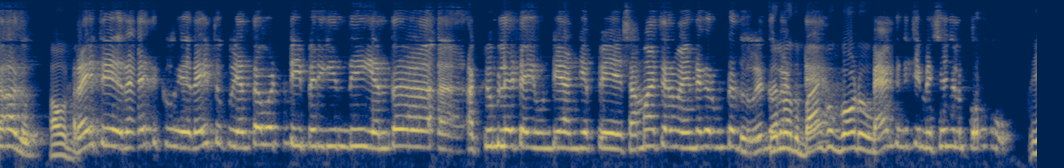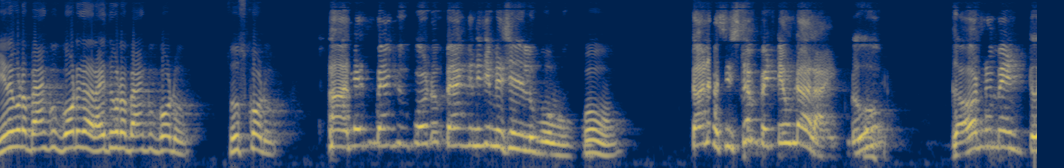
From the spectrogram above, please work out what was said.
కాదు. రైతు రైతుకు రైతుకు ఎంత వడ్డీ పెరిగింది ఎంత అక్యుములేట్ అయి ఉంది అని చెప్పి సమాచారం ఆయన దగ్గర ఉండదు. తెలియదు బ్యాంకు గోడు. బ్యాంక్ నుంచి మెసేజ్లు పోవు. ఈయన కూడా బ్యాంకు గోడు కదా రైతు కూడా బ్యాంకు గోడు. చూసుకోడు. ఆ రైతు బ్యాంకు పోడు బ్యాంక్ నుంచి మెసేజ్లు పోవు. పోవు. కానీ ఆ సిస్టమ్ పెట్టి ఉండాలా? ఇప్పుడు. గవర్నమెంట్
